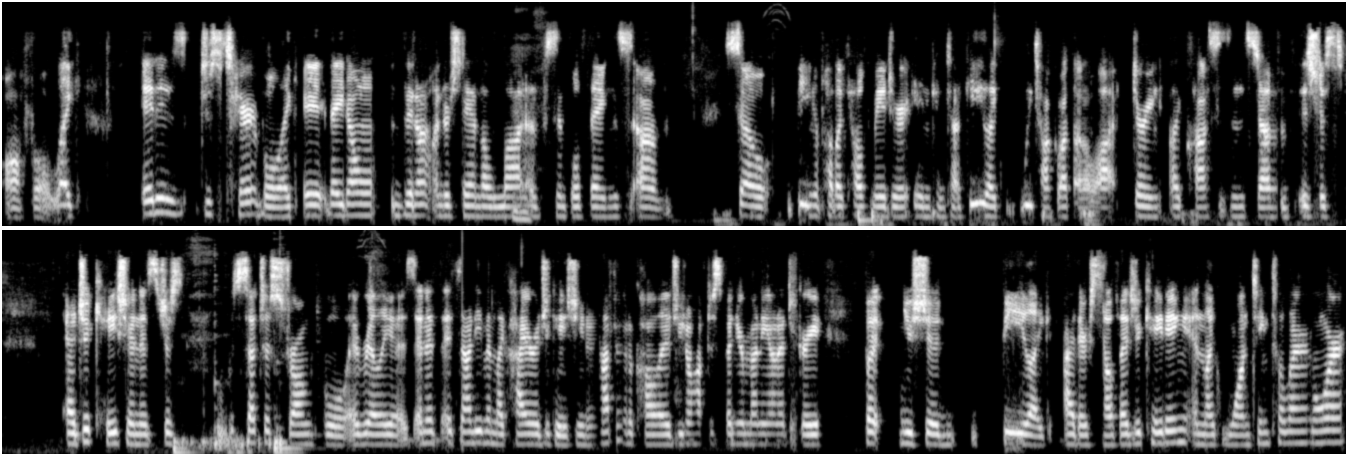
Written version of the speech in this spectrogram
awful. Like it is just terrible. Like it, they don't they don't understand a lot mm. of simple things. Um so being a public health major in Kentucky, like we talk about that a lot during like classes and stuff, is just education is just such a strong tool. It really is. And it, it's not even like higher education. You don't have to go to college. You don't have to spend your money on a degree, but you should be like either self educating and like wanting to learn more,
